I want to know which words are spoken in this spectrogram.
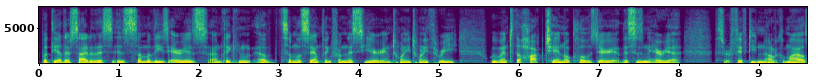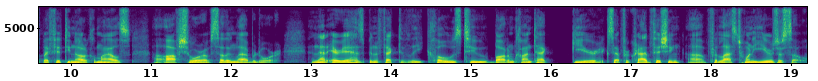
But the other side of this is some of these areas, I'm thinking of some of the sampling from this year in 2023. We went to the Hawke Channel closed area. This is an area sort of 50 nautical miles by 50 nautical miles uh, offshore of southern Labrador. And that area has been effectively closed to bottom contact gear except for crab fishing uh, for the last 20 years or so.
